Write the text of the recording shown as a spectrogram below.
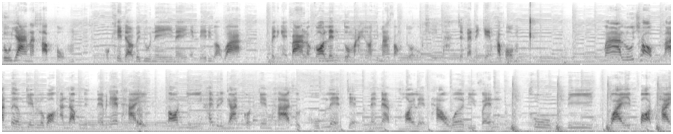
สู้ยากนะครับผมโอเคเดี๋ยวไปดูในในเอ็นเลดีกว่าว่าเป็นยังไงบ้างแล้วก็เล่นตัวใหม่เนาะที่มา 2 ตัวโอเคเจอกันในเกมครับผม มารู้ช็อปร้านเติมเกมโรบอกอันดับหนึ่งในประเทศไทย ตอนนี้ให้บริการกดเกมพาร์ทสุดคุ้มเลท7ในแมป Toilet Tower Defense ถูกดีไวปลอดภัย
